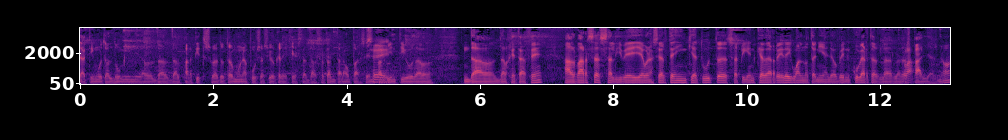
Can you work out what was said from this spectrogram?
ha tingut el domini del, del, del partit, sobretot amb una possessió, crec que ha estat del 79% Sí. per 21 del, del, del Getafe, al Barça se li veia una certa inquietud eh, sapiguent que darrere igual no tenia allò ben cobertes les, les Clar. espatlles, no?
